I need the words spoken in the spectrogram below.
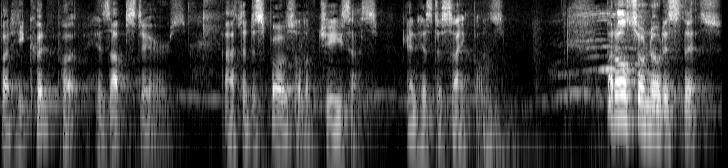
but he could put his upstairs at the disposal of Jesus and his disciples. But also notice this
